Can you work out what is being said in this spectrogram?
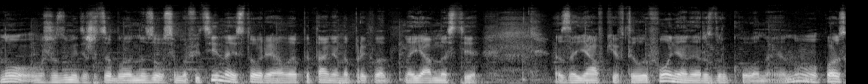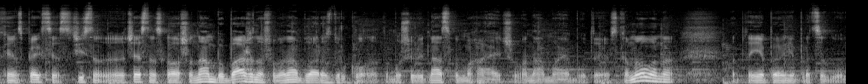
Ну, ви ж розумієте, що це була не зовсім офіційна історія, але питання, наприклад, наявності заявки в телефоні, а не роздрукованої. Ну, польська інспекція чесно, чесно сказала, що нам би бажано, щоб вона була роздрукована, тому що від нас вимагають, що вона має бути сканована, тобто є певні процедури.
